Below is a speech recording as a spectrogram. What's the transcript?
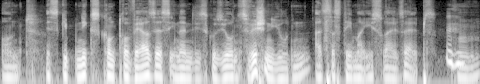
Und es gibt nichts Kontroverses in einer Diskussion zwischen Juden als das Thema Israel selbst. Mhm.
